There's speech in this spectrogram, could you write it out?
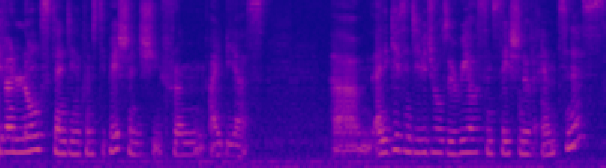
even long-standing constipation issue from IBS um, and it gives individuals a real sensation of emptiness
